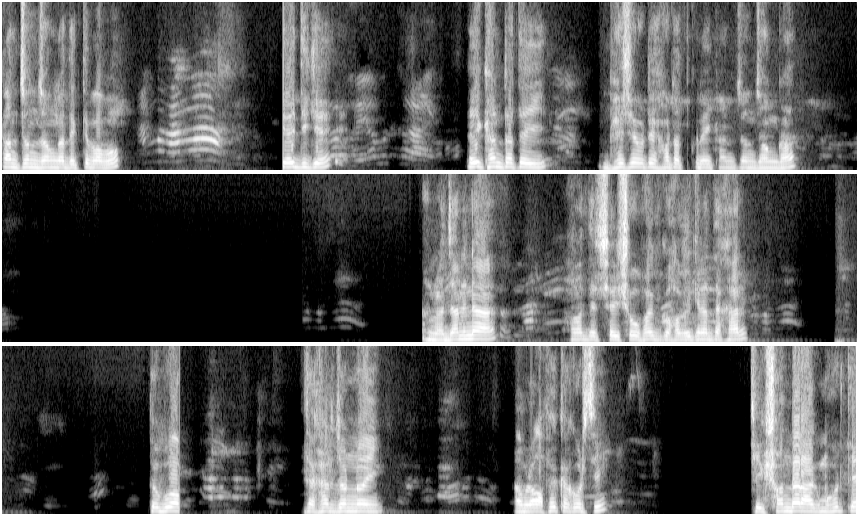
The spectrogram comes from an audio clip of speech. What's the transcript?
কাঞ্চনজঙ্ঘা দেখতে পাবো। এইদিকে এইখানটাতেই ভেসে ওঠে হঠাৎ করে এই কাঞ্চনজঙ্ঘা। আমরা জানি না আমাদের সেই সৌভাগ্য হবে কিনা দেখার। তবুও দেখার জন্যই আমরা অপেক্ষা করছি। ঠিক সন্ধ্যার আগ মুহূর্তে।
